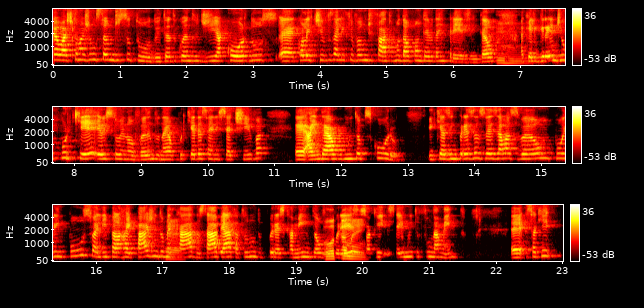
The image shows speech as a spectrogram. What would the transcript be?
É, eu acho que é uma junção disso tudo, e tanto quanto de acordos é, coletivos ali que vão de fato mudar o ponteiro da empresa. Então, uhum. aquele grande o porquê eu estou inovando, né? O porquê dessa iniciativa é, ainda é algo muito obscuro. E que as empresas, às vezes, elas vão por impulso ali, pela hypagem do é. mercado, sabe? Ah, tá todo mundo por esse caminho, então eu vou, por também. esse, só que sem muito fundamento. É, só que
